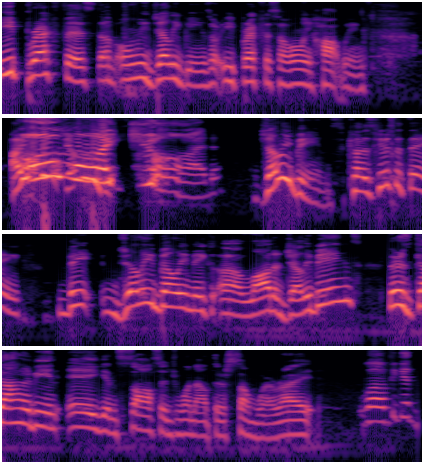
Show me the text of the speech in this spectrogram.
eat breakfast of only jelly beans or eat breakfast of only hot wings? I oh think jelly, my god! jelly beans. Because here's the thing: they Jelly Belly makes a lot of jelly beans. There's gotta be an egg and sausage one out there somewhere, right? Well, if you get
